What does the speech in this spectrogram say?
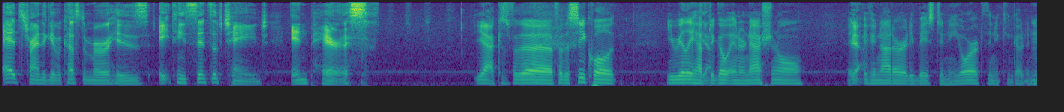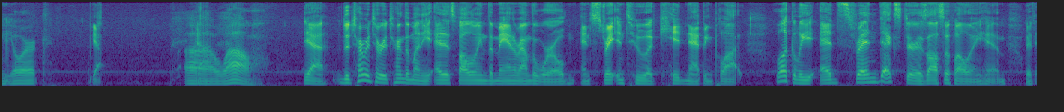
Ed's trying to give a customer his 18 cents of change in Paris. Yeah, because for the for the sequel, you really have Yeah. to go international. Yeah. Mm-hmm. If you're not already based in New York, then you can go to New York. Yeah. Uh, wow. Yeah. Determined to return the money, Ed is following the man around the world and straight into a kidnapping plot. Luckily, Ed's friend Dexter is also following him. With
